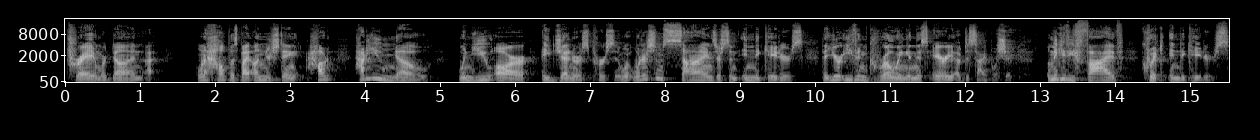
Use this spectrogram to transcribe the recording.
pray and we're done. I, I want to help us by understanding how, how do you know when you are a generous person? What, what are some signs or some indicators that you're even growing in this area of discipleship? Let me give you five quick indicators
